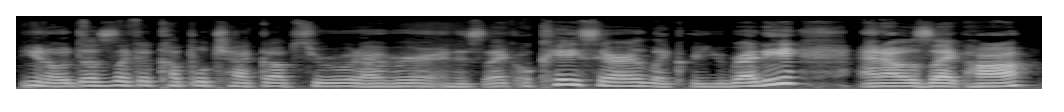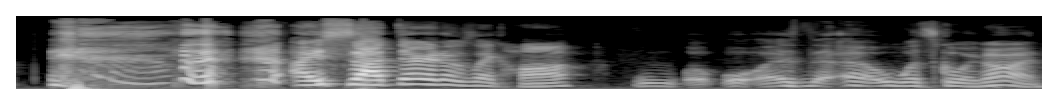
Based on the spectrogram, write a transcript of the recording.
you know, does like a couple checkups or whatever. And it's like, okay, Sarah, like, are you ready? And I was like, huh? I sat there and I was like, huh? Uh, uh, what's going on?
